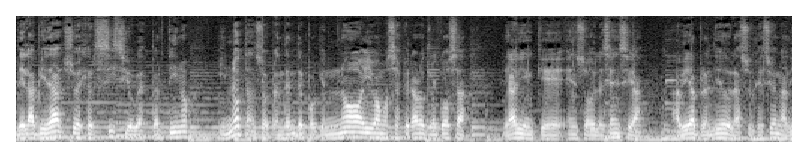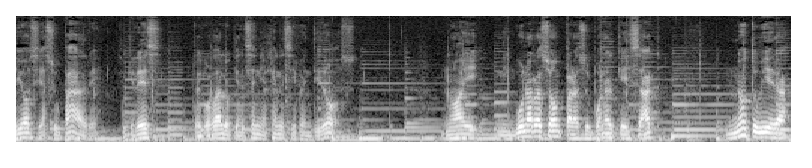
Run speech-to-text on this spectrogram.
de la piedad su ejercicio vespertino y no tan sorprendente porque no íbamos a esperar otra cosa de alguien que en su adolescencia había aprendido la sujeción a Dios y a su Padre. Si querés recordar lo que enseña Génesis 22. No hay ninguna razón para suponer que Isaac no tuviera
